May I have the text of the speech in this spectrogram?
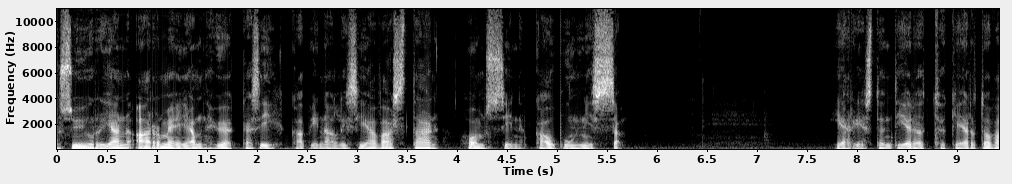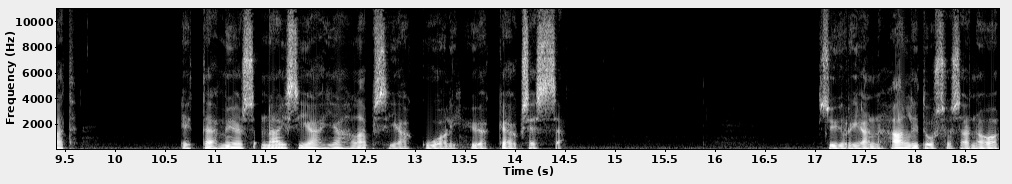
Syyrian armeija hyökkäsi kapinallisia vastaan Homsin kaupungissa. Järjestön tiedot kertovat, että myös naisia ja lapsia kuoli hyökkäyksessä. Syyrian hallitus sanoo,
